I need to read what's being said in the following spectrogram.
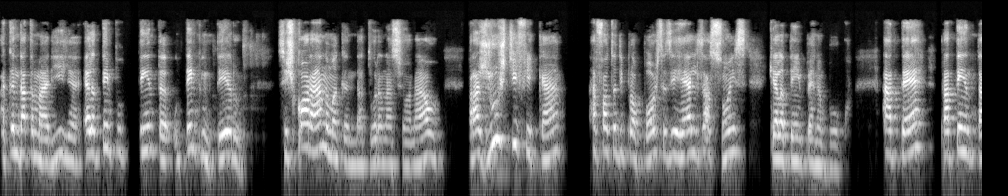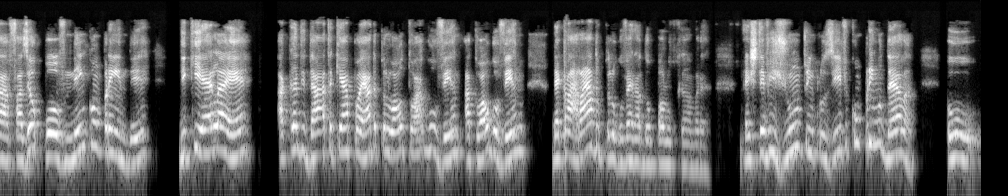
A candidata Marília, ela tempo, tenta o tempo inteiro se escorar numa candidatura nacional para justificar a falta de propostas e realizações que ela tem em Pernambuco, até para tentar fazer o povo nem compreender de que ela é a candidata que é apoiada pelo atual governo, atual governo declarado pelo governador Paulo Câmara. Esteve junto, inclusive, com o primo dela, o,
